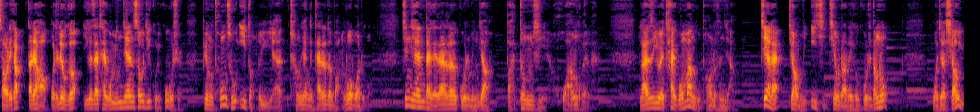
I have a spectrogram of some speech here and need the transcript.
萨瓦迪卡，大家好，我是六哥，一个在泰国民间搜集鬼故事，并用通俗易懂的语言呈现给大家的网络博主。今天带给大家的故事名叫《把东西还回来》，来自一位泰国曼谷朋友的分享。接下来，叫我们一起进入到这个故事当中。我叫小雨，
